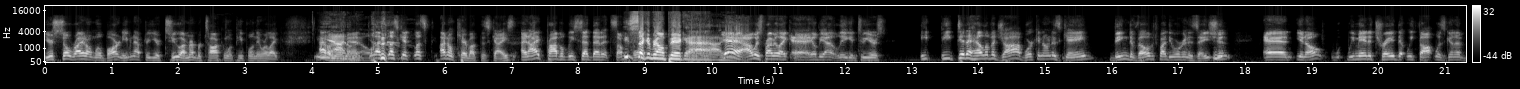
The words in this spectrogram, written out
you're so right on Will Barton. Even after year two, I remember talking with people and they were like, I don't Yeah, know, I don't man. know." let's let's get let's I don't care about this guy. He's- And I probably said that at some point. He's point. second round pick. Ah, Yeah, I was probably like, eh, he'll be out of the league in two years. He he did a hell of a job working on his game, being developed by the organization, and you know we made a trade that we thought was gonna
